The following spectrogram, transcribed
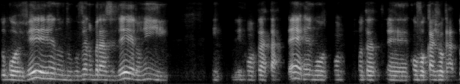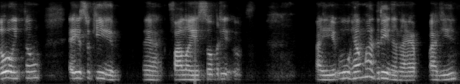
do governo, do governo brasileiro em, em, em contratar técnico, contra, é, convocar jogador. Então, é isso que é, falam aí sobre aí o Real Madrid, né? Ali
